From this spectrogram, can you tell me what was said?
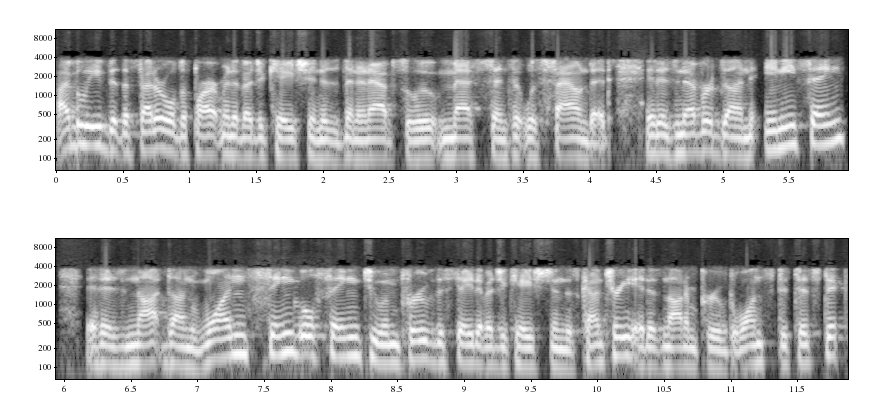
I believe that the federal Department of Education has been an absolute mess since it was founded. It has never done anything. It has not done one single thing to improve the state of education in this country. It has not improved one statistic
